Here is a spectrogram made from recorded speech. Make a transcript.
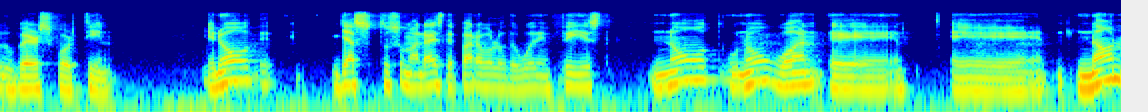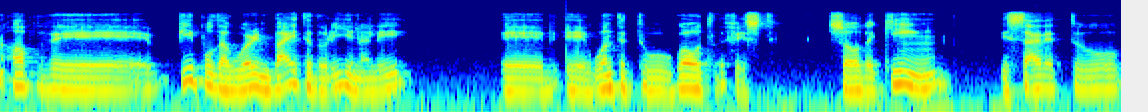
to verse 14. You know, just to summarize the parable of the wedding feast, no, no one uh, uh, none of the people that were invited originally uh, wanted to go to the feast. So the king decided to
